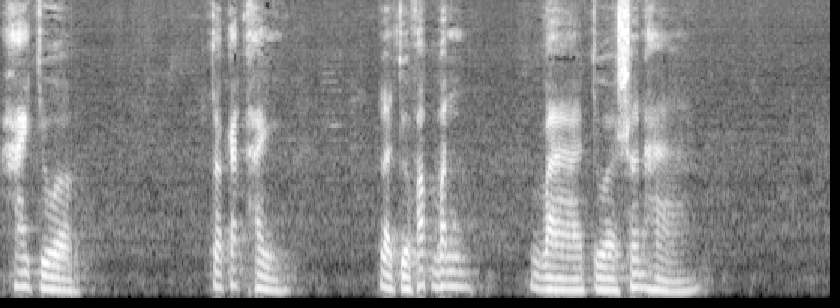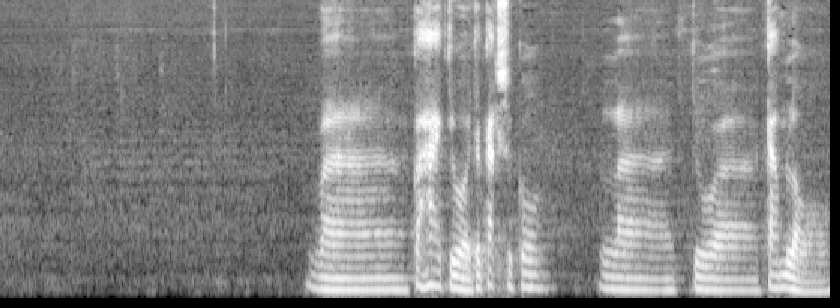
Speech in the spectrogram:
hai chùa cho các thầy là chùa pháp vân và chùa sơn hà. Và có hai chùa cho các sư cô là chùa cam lộ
